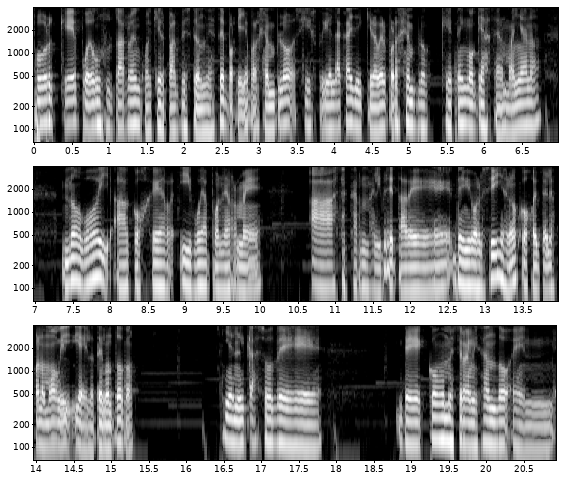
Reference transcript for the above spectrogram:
porque puedo consultarlo en cualquier parte esté donde esté, porque yo, por ejemplo, si estoy en la calle y quiero ver, por ejemplo, qué tengo que hacer mañana, no voy a coger y voy a ponerme a sacar una libreta de, de mi bolsillo, ¿no? Cojo el teléfono móvil y ahí lo tengo todo. Y en el caso de, de cómo me estoy organizando en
